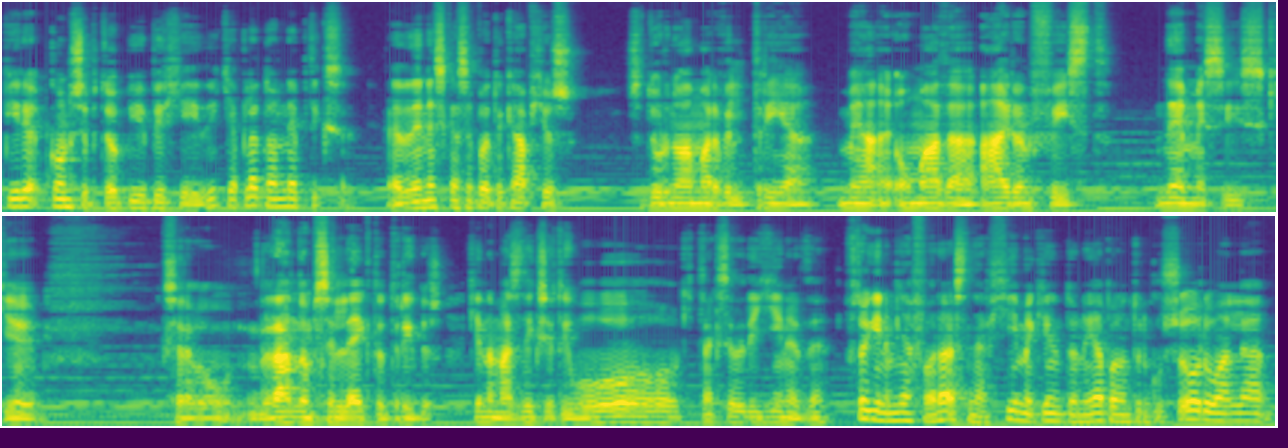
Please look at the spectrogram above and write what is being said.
Πήρε κόνσεπτ το οποίο υπήρχε ήδη και απλά το ανέπτυξε. Δηλαδή δεν έσκασε ποτέ κάποιος στο τουρνουά Marvel 3 με ομάδα Iron Fist, Nemesis και ξέρω εγώ, random select ο τρίτος και να μας δείξει ότι, Ω, κοιτάξτε τι γίνεται. Αυτό έγινε μια φορά στην αρχή με εκείνον τον Ιάπωνα τον Κουσόρου, αλλά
